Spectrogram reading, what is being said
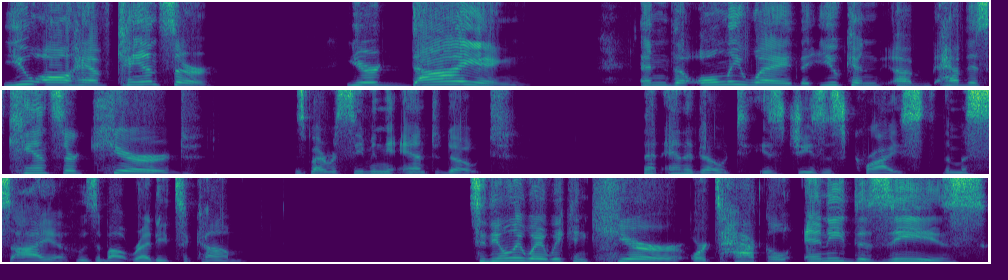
You all have cancer. You're dying. And the only way that you can uh, have this cancer cured is by receiving the antidote. That antidote is Jesus Christ, the Messiah who's about ready to come. See, the only way we can cure or tackle any disease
